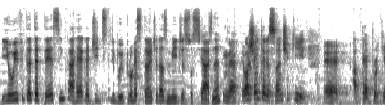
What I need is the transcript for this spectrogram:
E o IFTTT se encarrega de distribuir para o restante das mídias sociais, né? É, eu achei interessante que, é, até porque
